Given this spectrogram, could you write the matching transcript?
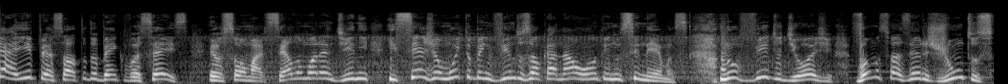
E aí pessoal, tudo bem com vocês? Eu sou Marcelo Morandini e sejam muito bem-vindos ao canal Ontem nos Cinemas. No vídeo de hoje, vamos fazer juntos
